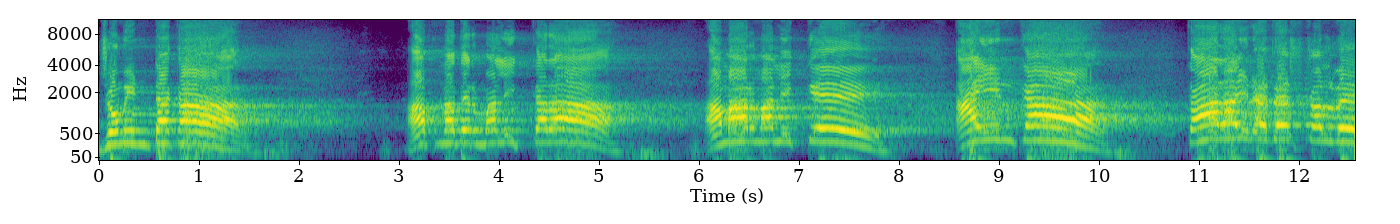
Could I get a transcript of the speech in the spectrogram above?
জমিন টাকার আপনাদের মালিক কারা? আমার মালিককে আইন কার? কার আইনে দেশ চলবে?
